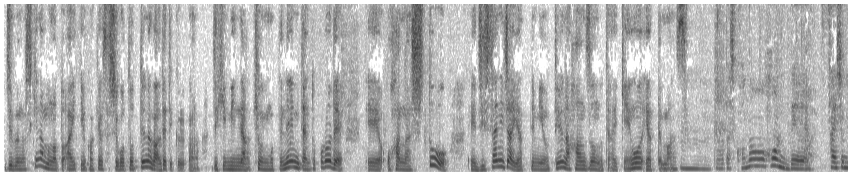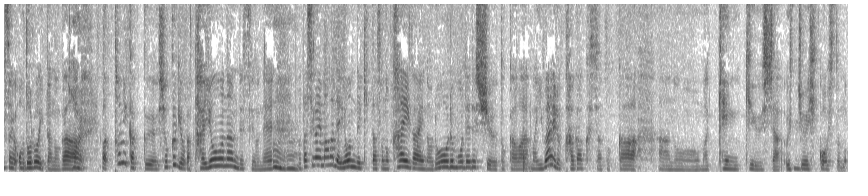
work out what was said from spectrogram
自分の好きなものと IT を掛け合わせた仕事っていうのが出てくるからぜひみんな興味持ってねみたいなところで、えーお話と、えー実際にじゃあやってみようっていうようなハンズオンの体験をやってます。私この本ではい最初にそういう驚いたのが、はい。まあとにかく職業が多様なんですよね、うんうん。私が今まで読んできたその海外のロールモデル集とかは、まあ、いわゆる科学者とかあの、まあ、研究者宇宙飛行士とも、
